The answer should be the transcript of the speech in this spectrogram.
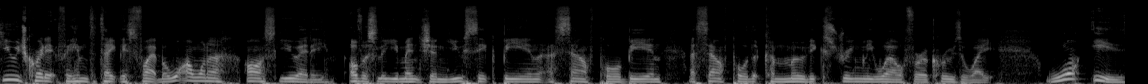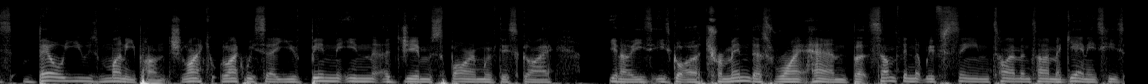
huge credit for him to take this fight. But what I want to ask you, Eddie, obviously you mentioned Usyk being a southpaw, being a southpaw that can move extremely well for a cruiserweight. What is Bellew's money punch? Like, like we say, you've been in a gym sparring with this guy. You know, he's he's got a tremendous right hand, but something that we've seen time and time again is his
